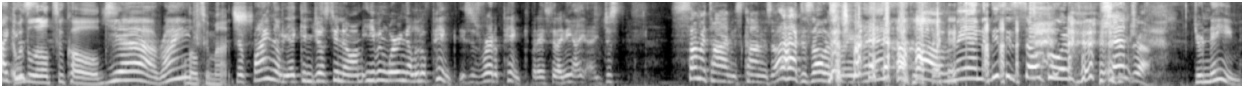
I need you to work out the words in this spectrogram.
Yeah, I it was a little too cold. Yeah, right. A little too much. So finally, I can just, you know, I'm even wearing a little pink. This is red or pink, but I said I need, I, I just. Summertime is coming, so I have to celebrate, man. Oh man, this is so good. Chandra, your name.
